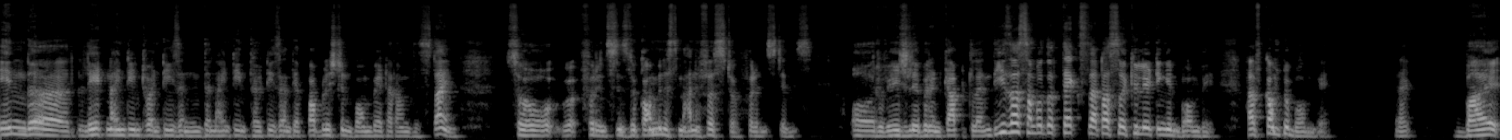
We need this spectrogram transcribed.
in the late 1920s and the 1930s, and they're published in Bombay at around this time. So, for instance, the Communist Manifesto, for instance, or wage labor and capital. And these are some of the texts that are circulating in Bombay, have come to Bombay. Right? By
